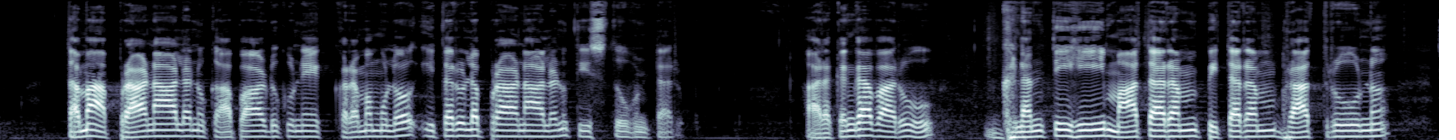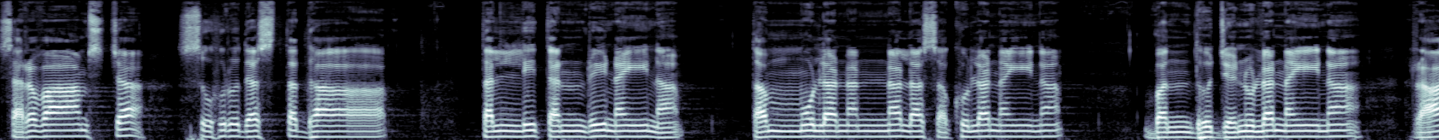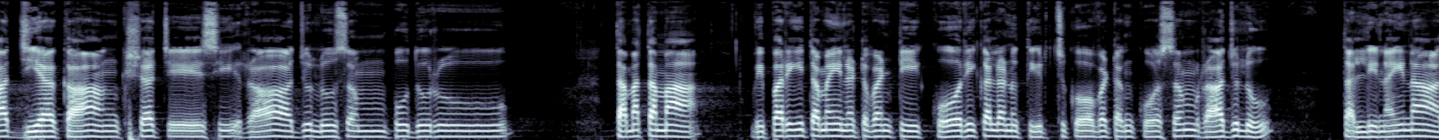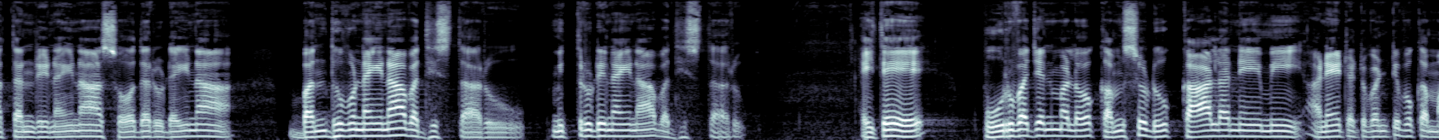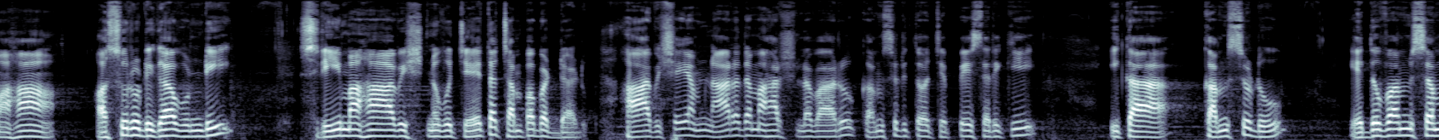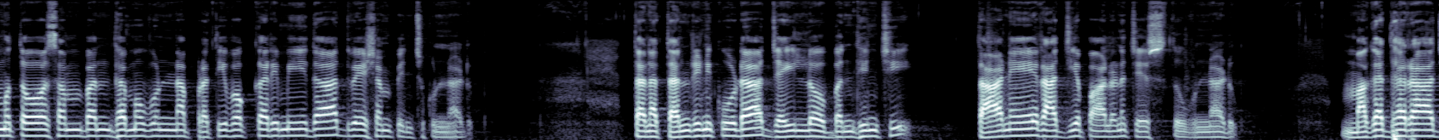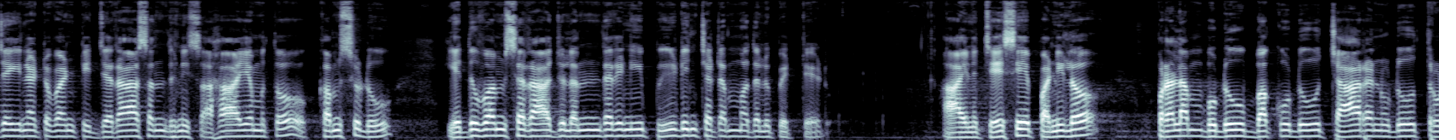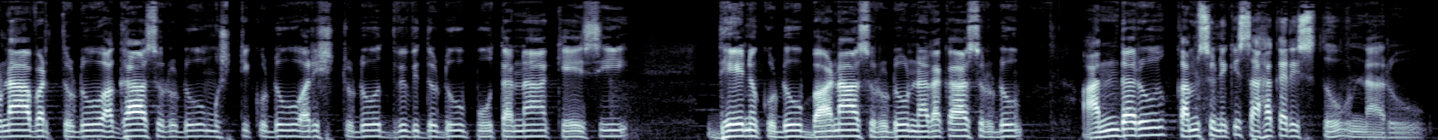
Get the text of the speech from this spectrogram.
తమ ప్రాణాలను కాపాడుకునే క్రమములో ఇతరుల ప్రాణాలను తీస్తూ ఉంటారు. ఆ రకంగా వారు ఘ్నంతి మాతరం పితరం భ్రాతృన్ సర్వాంశ్చ సుహృదస్తథా తల్లి తండ్రినైన తమ్ములనన్నల సఖులనైన బంధుజనులనైనా రాజ్యకాంక్ష చేసి రాజులు సంపుదురు. తమ తమ విపరీతమైనటువంటి కోరికలను తీర్చుకోవటం కోసం రాజులు తల్లినైనా తండ్రినైనా సోదరుడైనా బంధువునైనా వధిస్తారు మిత్రుడినైనా వధిస్తారు. అయితే పూర్వజన్మలో కంసుడు కాలనేమి అనేటటువంటి ఒక మహా అసురుడిగా ఉండి శ్రీ మహావిష్ణువు చేత చంపబడ్డాడు. ఆ విషయం నారద మహర్షుల వారు కంసుడితో చెప్పేసరికి ఇక కంసుడు యదువంశముతో సంబంధము ఉన్న ప్రతి ఒక్కరి మీద ద్వేషం పెంచుకున్నాడు. తన తండ్రిని కూడా జైల్లో బంధించి తానే రాజ్యపాలన చేస్తూ ఉన్నాడు. మగధరాజైనటువంటి జరాసంధుని సహాయముతో కంసుడు యదువంశరాజులందరినీ పీడించటం మొదలుపెట్టాడు. ఆయన చేసే పనిలో ప్రళంబుడు బకుడు చారణుడు తృణావర్తుడు అఘాసురుడు ముష్టికుడు అరిష్టుడు ద్వివిధుడు పూతన కేసి ధేనుకుడు బాణాసురుడు నరకాసురుడు అందరూ కంసునికి సహకరిస్తూ ఉన్నారు.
